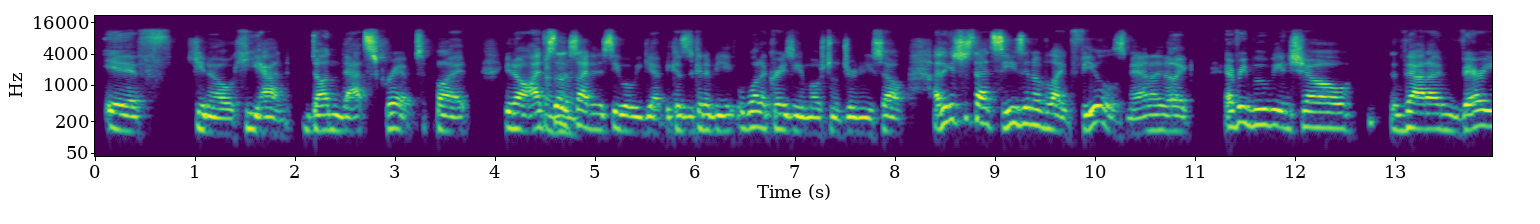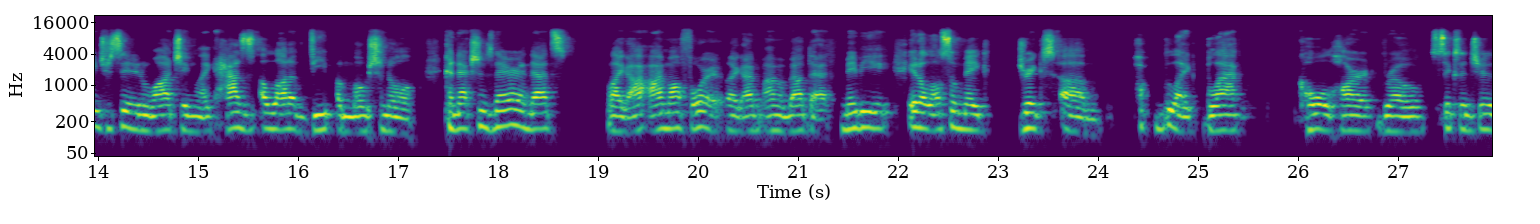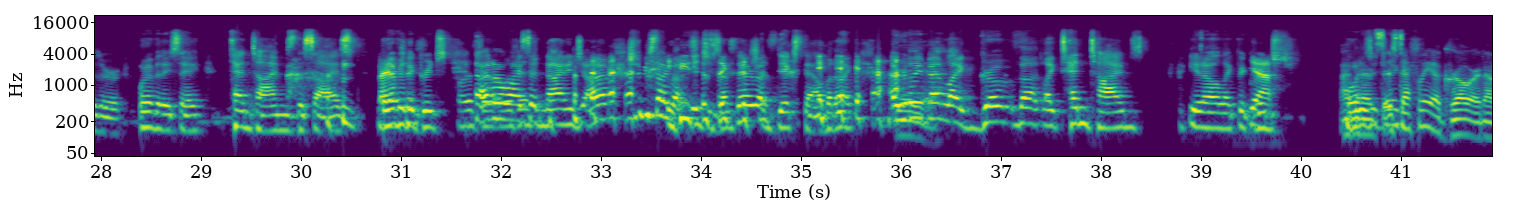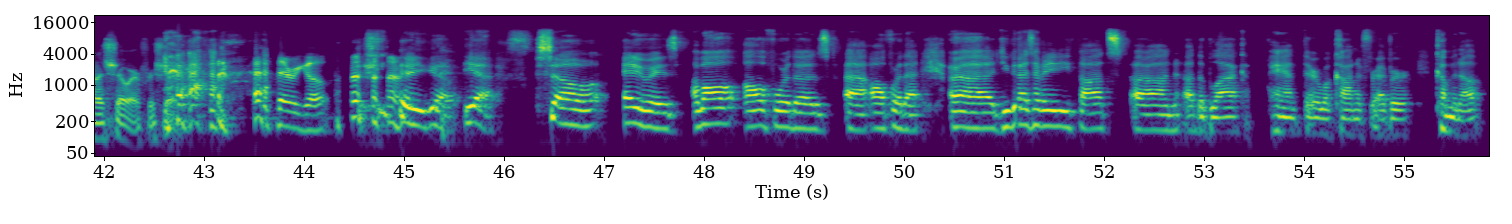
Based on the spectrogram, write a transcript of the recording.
if you know he had done that script. But you know, I'm still mm-hmm. excited to see what we get because it's going to be what a crazy emotional journey. So I think it's just that season of like feels, man. I like every movie and show that I'm very interested in watching like has a lot of deep emotional connections there, and that's like I, am all for it. Like I'm I'm about that. Maybe it'll also make Drake's um, like black coal heart grow six inches or whatever they say, 10 times the size, whatever the Grinch. I don't know why I said nine inches. I should be talking about inches. I'm talking about dicks now, but like, I really yeah. meant like grow the like 10 times, you know, like the Grinch. Yeah. I mean, it's, it's, definitely a grower, not a shower for sure. there we go. there you go. Yeah. So, anyways, I'm all all for those, uh, all for that. Uh, do you guys have any thoughts on uh, the Black Panther Wakanda Forever coming up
